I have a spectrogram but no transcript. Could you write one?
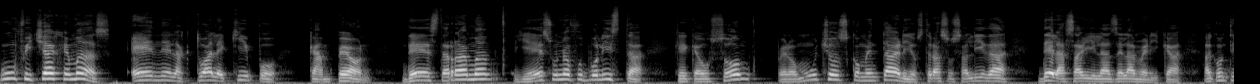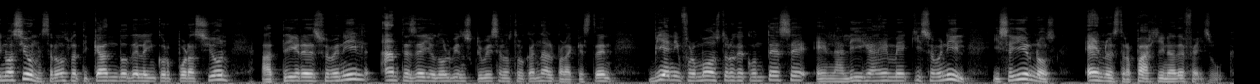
un fichaje más en el actual equipo campeón de esta rama y es una futbolista que causó pero muchos comentarios tras su salida de las Águilas del América. A continuación estaremos platicando de la incorporación a Tigres Femenil. Antes de ello no olviden suscribirse a nuestro canal para que estén bien informados de lo que acontece en la Liga MX Femenil y seguirnos en nuestra página de Facebook.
